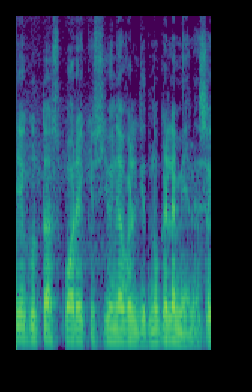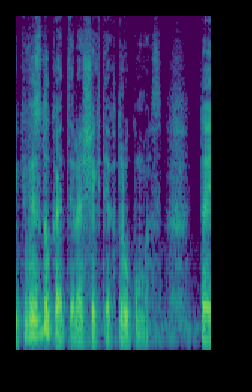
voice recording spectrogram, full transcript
jeigu tas poreikis jų nevaldyt, nu gale mėnesio, akivaizdu, kad yra šiek tiek trūkumas. Tai,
